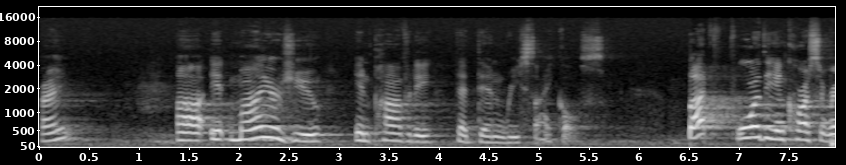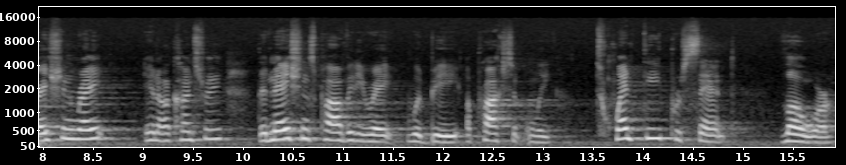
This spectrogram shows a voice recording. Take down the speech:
right? Uh, it mires you in poverty that then recycles. But for the incarceration rate in our country, the nation's poverty rate would be approximately 20% lower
